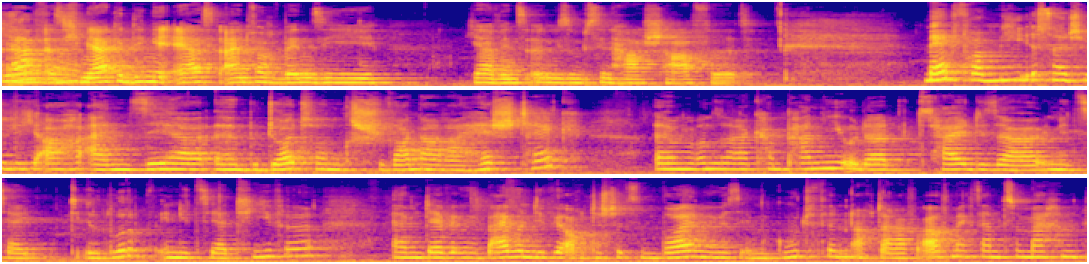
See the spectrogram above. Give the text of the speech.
Ja, also ich merke Dinge erst einfach, wenn sie, ja, wenn es irgendwie so ein bisschen haarscharf wird. Made for Me ist natürlich auch ein sehr äh, bedeutungsschwangerer Hashtag ähm, unserer Kampagne oder Teil dieser Initiative, ähm, der wir irgendwie beiwohnen, die wir auch unterstützen wollen, weil wir es eben gut finden, auch darauf aufmerksam zu machen.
